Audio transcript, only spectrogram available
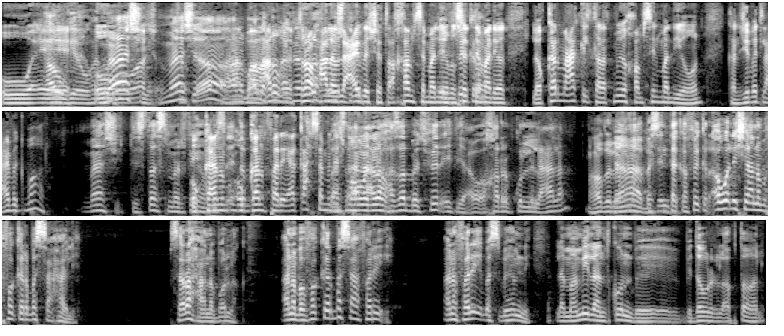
و. و- ماشي ماشي آه أنا معروف إن إحنا تروح نروح على. لعيبة شت 5 مليون و6 الفكرة. مليون لو كان معك ال 350 مليون كان جبت لعيبة كبار ماشي بتستثمر فيهم وكان بس وكان فريقك أحسن من إيش ما هو اليوم. راح اظبط فرقتي أو أخرب كل العالم. هذا اللي لا بس. أنت كفكر أول شيء أنا بفكر بس على حالي. بصراحة أنا بقول لك أنا بفكر بس على فريقي. أنا فريقي بس بهمني لما ميلان تكون ب- بدوري الأبطال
